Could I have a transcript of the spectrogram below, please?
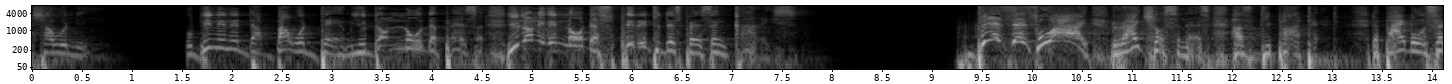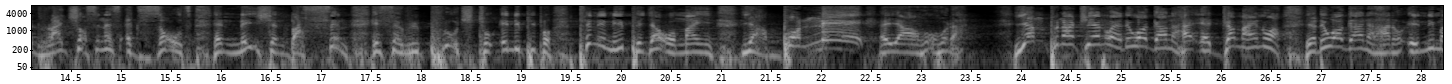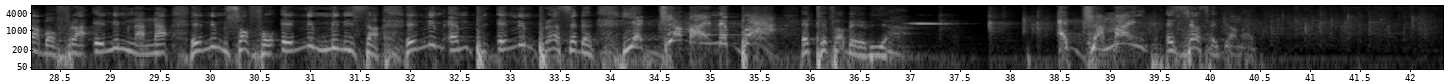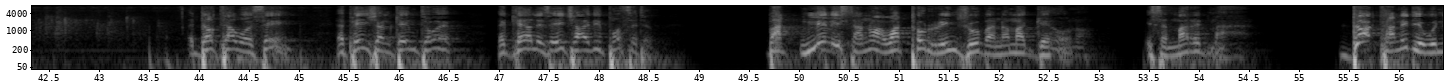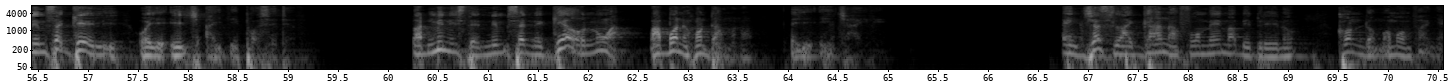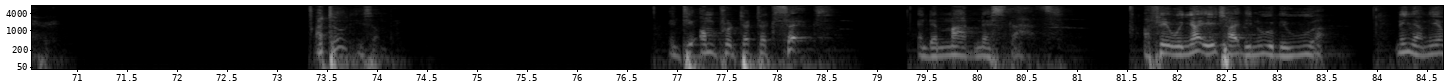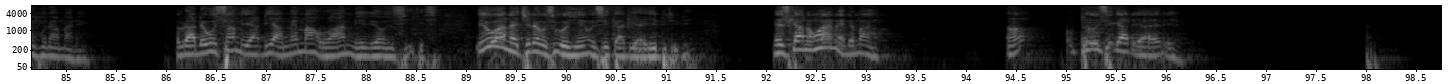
Shawuni. Ubinini dabawo them. You don't know the person. You don't even know the spirit this person carries. This is why righteousness has departed. The Bible said righteousness exalts a nation, but sin is a reproach to any people. Tinini pija o mai ya bone eh, ya hora. yɛmpena tweɛ no yɛde wɔ ghana ha adwaman no a yɛde wɔ ghana ha no enim abɔfra nana enim sɔfo enim minister enim mp enim president yɛdwaman ne ba a ɛte fa baabi a adwaman is just adwaman A doctor was saying a patient came to him. The girl is HIV positive. But minister no what to Range Rover nama girl no. It's a married man. Doctor need you him say girl or you HIV positive. But minister nim say the girl no wabone ho dam no eh, HIV. And just like Ghana for mema bebre no condom omon fanya. I told you something. Into unprotected sex. And the madness starts. I feel when you HIV no will be wua. Ninya me huna mane. Brother wo sam ya dia mema 1 million cedis. You want to chere wo so hia wo sika no na de ma. Huh? Ope sika dia ere.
